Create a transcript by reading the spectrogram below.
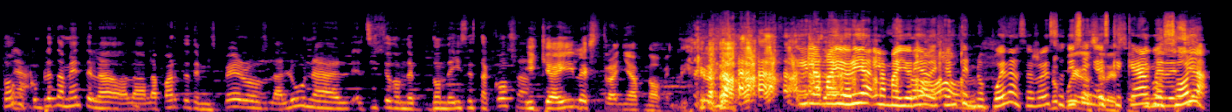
Todo, completamente. La, la, la parte de mis perros, la luna, el, el sitio donde, donde hice esta cosa. Y que ahí le extraña. No, mentira. Y la mayoría, la mayoría de No. gente no puede hacer eso. puede Dicen, hacer es que eso. ¿qué hago decía, sola?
